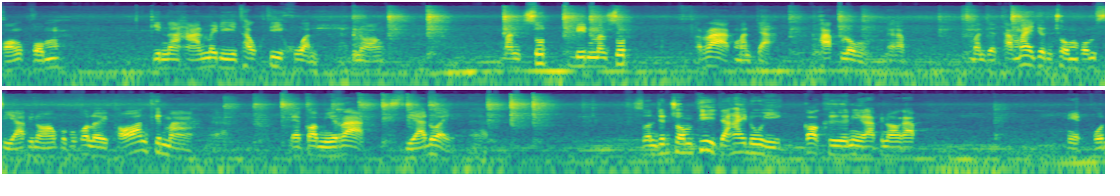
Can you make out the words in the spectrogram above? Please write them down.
ของผมกินอาหารไม่ดีเท่าที่ควรพี่น้อง มันสุดดินมันสุดรากมันจะพับลงนะครับ มันจะทำให้จนชมผมเสียพี่น้อง ผมก็เลยถอนขึ้นมา แล้วก็มีรากเสียด้วยนะครับส่วนจนชมที่จะให้ดูอีกก็คือนี่ครับพี่น้องครับ เหตุผล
